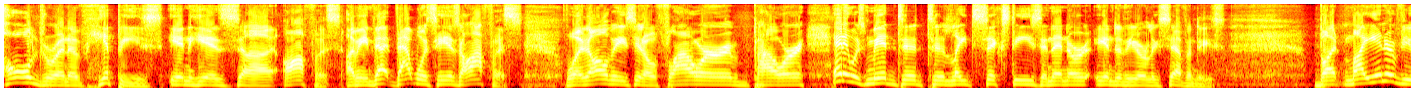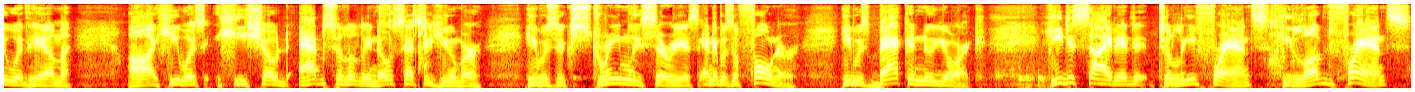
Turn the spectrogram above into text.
cauldron of hippies in his uh, office. I mean that that was his office with all these, you know, flower power, and it was mid to, to late '60s and then er, into the early '70s. But my interview with him, uh, he was he showed absolutely no sense of humor. He was extremely serious, and it was a phoner. He was back in New York. He decided to leave France. He loved France,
